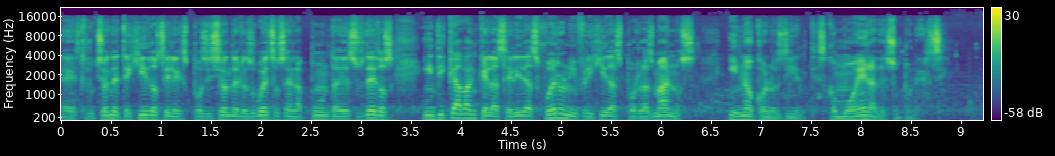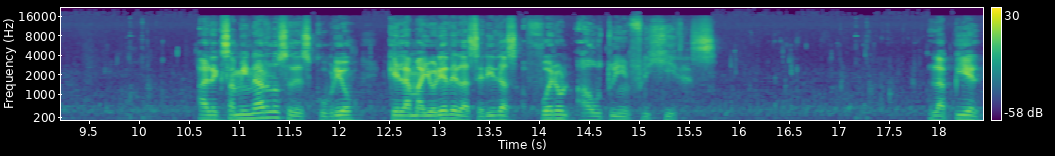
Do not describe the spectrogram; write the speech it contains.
La destrucción de tejidos y la exposición de los huesos en la punta de sus dedos indicaban que las heridas fueron infligidas por las manos y no con los dientes, como era de suponerse. Al examinarlos se descubrió que la mayoría de las heridas fueron autoinfligidas. La piel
